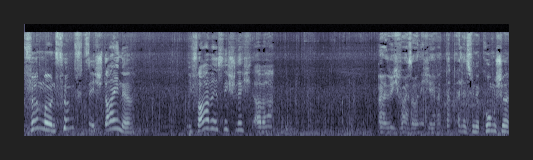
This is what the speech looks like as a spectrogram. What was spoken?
55 Steine. Die Farbe ist nicht schlecht, aber. Also ich weiß auch nicht, ey, was das alles für eine komische.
